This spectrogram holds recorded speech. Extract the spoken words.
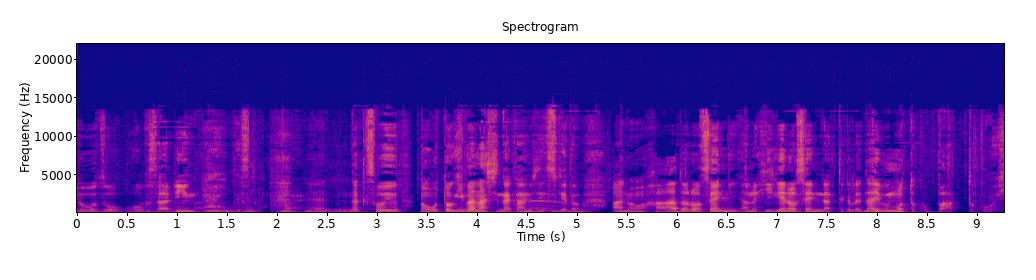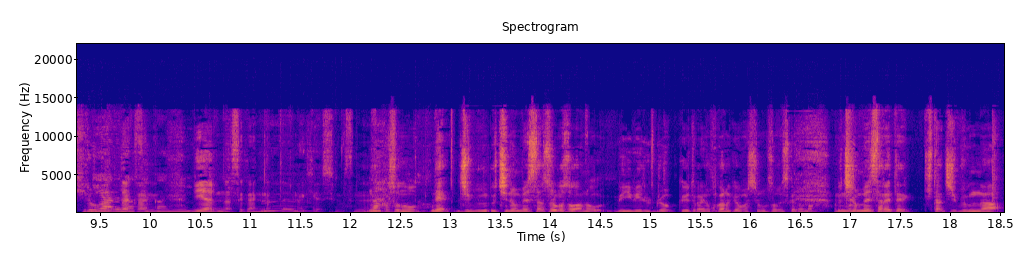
ローズ・オブ・ザ・リングですか、はい。えーなんかそういう、まあ、おとぎ話な感じですけど、あのハード路線にあのヒゲ路線になってからだいぶもっとこうバッとこう広がった感じ。リアルな世界に？リアルな世界になったような気がしますね。なんかそのね自分うちの召さそれこそあの「We Will Rock You」とか他の教科書もそうですけどもうちの召されてきた自分が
